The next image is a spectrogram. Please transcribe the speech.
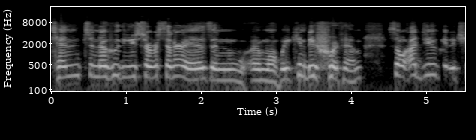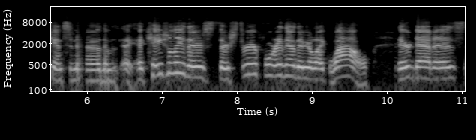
tend to know who the youth service center is and, and what we can do for them. So I do get a chance to know them. Occasionally there's there's three or four in there that you're like, wow, their data's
